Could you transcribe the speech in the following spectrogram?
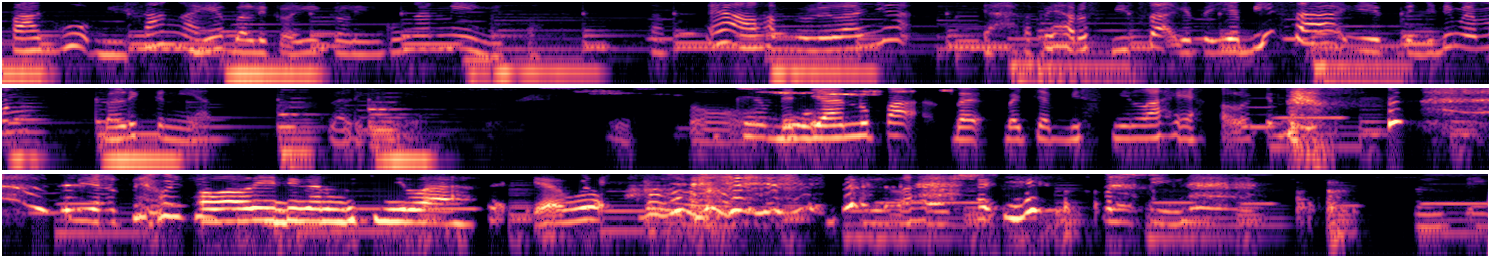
Ragu bisa nggak ya balik lagi ke lingkungan nih? gitu. Eh alhamdulillahnya ya tapi harus bisa gitu. Ya bisa gitu. Jadi memang balik ke niat. Balik ke niat. Gitu. Oke, dan jangan lupa baca Bismillah ya kalau kita niatnya baca awali dengan Bismillah. Ya bu. Bismillah penting. Penting.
